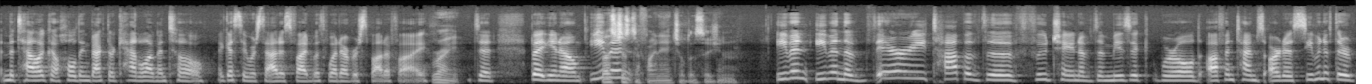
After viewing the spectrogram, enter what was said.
Metallica holding back their catalog until I guess they were satisfied with whatever Spotify Right. did. But you know, so that's just a financial decision even even the very top of the food chain of the music world oftentimes artists even if they're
